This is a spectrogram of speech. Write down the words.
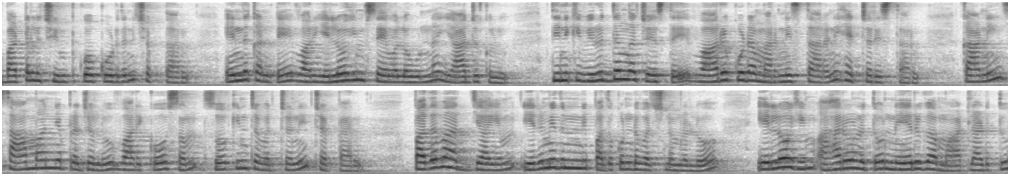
బట్టలు చింపుకోకూడదని చెప్తారు. ఎందుకంటే వారు ఎలోహిం సేవలో ఉన్న యాజకులు. దీనికి విరుద్ధంగా చేస్తే వారు కూడా మరణిస్తారని హెచ్చరిస్తారు. కానీ సామాన్య ప్రజలు వారి కోసం శోకించవచ్చని చెప్పారు. పదవ అధ్యాయం ఎనిమిది నుండి పదకొండవ వచనములలో ఎలోహిం అహరోనుతో నేరుగా మాట్లాడుతూ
